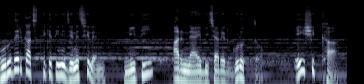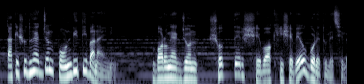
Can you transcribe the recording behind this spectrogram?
গুরুদের কাছ থেকে তিনি জেনেছিলেন নীতি আর ন্যায় বিচারের গুরুত্ব। এই শিক্ষা তাকে শুধু একজন পণ্ডিতই বানায়নি, বরং একজন সত্যের সেবক হিসেবেও গড়ে তুলেছিল।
